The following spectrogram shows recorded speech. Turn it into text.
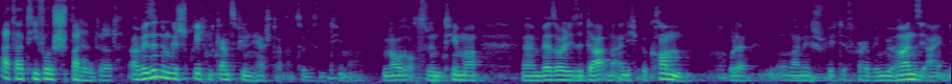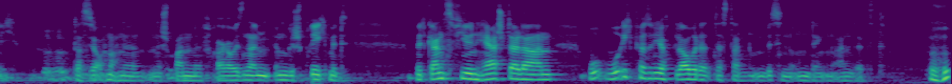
attraktiv und spannend wird? Aber wir sind im Gespräch mit ganz vielen Herstellern zu diesem Thema. Genauso auch zu dem Thema, äh, wer soll diese Daten eigentlich bekommen? Oder eine schlichte Frage, wem gehören sie eigentlich? Mhm. Das ist ja auch noch eine, eine spannende Frage. Aber wir sind im, im Gespräch mit, mit ganz vielen Herstellern, wo, wo ich persönlich auch glaube, dass das dann ein bisschen Umdenken ansetzt. Mhm.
